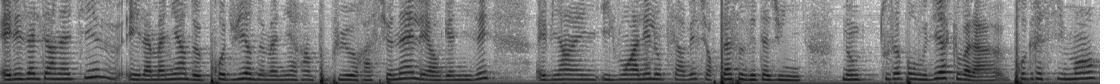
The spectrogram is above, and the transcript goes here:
Et les alternatives et la manière de produire de manière un peu plus rationnelle et organisée, eh bien, ils vont aller l'observer sur place aux États-Unis. Donc, tout ça pour vous dire que voilà, progressivement,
